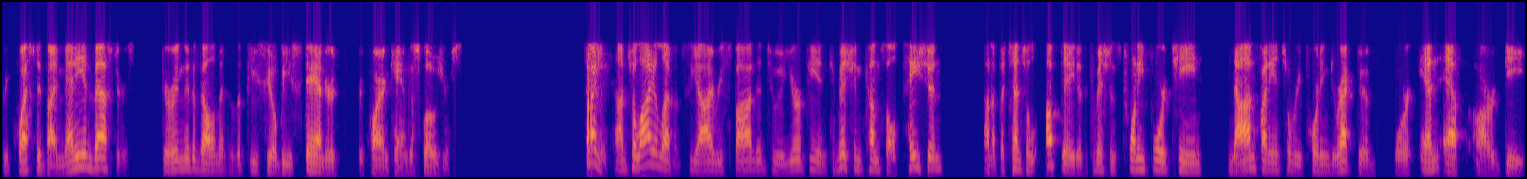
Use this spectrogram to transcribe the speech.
requested by many investors during the development of the PCAOB standard requiring CAM disclosures. Finally, on July 11th, CII responded to a European Commission consultation on a potential update of the Commission's 2014 Non-Financial Reporting Directive, or NFRD.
